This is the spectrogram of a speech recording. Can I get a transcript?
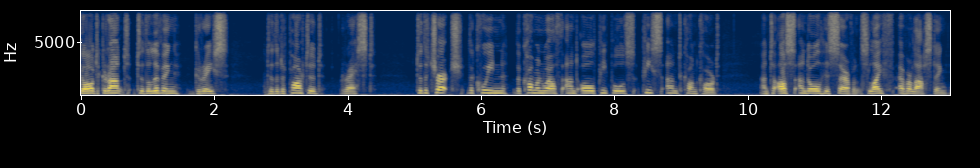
God grant to the living grace, to the departed rest, to the Church, the Queen, the Commonwealth, and all peoples peace and concord, and to us and all his servants life everlasting.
